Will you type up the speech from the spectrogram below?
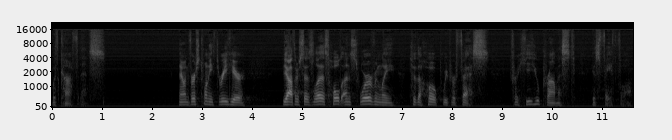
with confidence. Now, in verse 23 here, the author says, Let us hold unswervingly to the hope we profess, for he who promised is faithful.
